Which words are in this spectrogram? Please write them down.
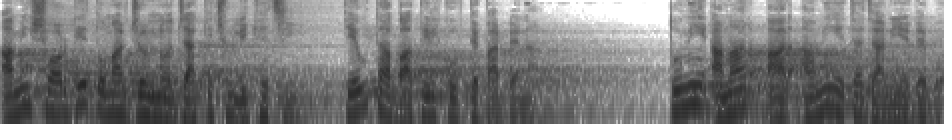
আমি স্বর্গে তোমার জন্য যা কিছু লিখেছি, কেউ তা বাতিল করতে পারবে না। তুমি আমার আর আমি এটা জানিয়ে দেব।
